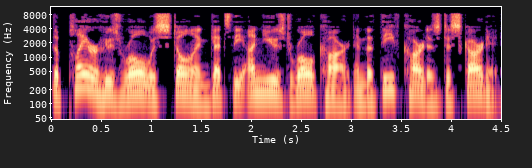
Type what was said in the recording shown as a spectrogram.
The player whose role was stolen gets the unused role card and the thief card is discarded.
